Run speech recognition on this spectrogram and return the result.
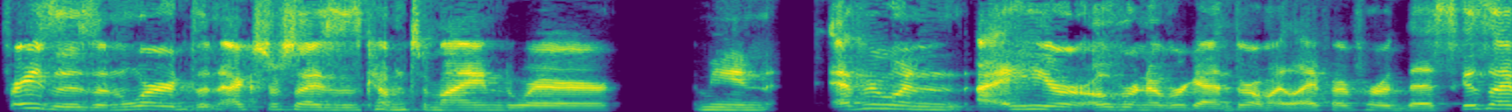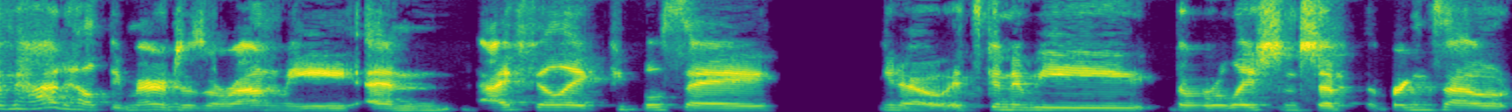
phrases and words and exercises come to mind where i mean everyone I hear over and over again throughout my life, I've heard this because I've had healthy marriages around me. And I feel like people say, you know, it's going to be the relationship that brings out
